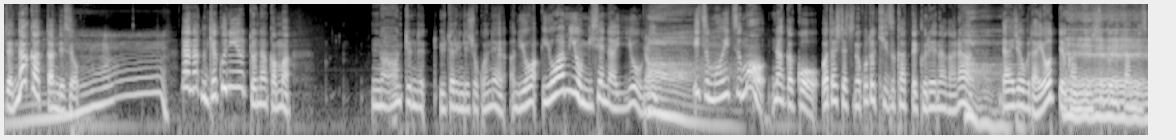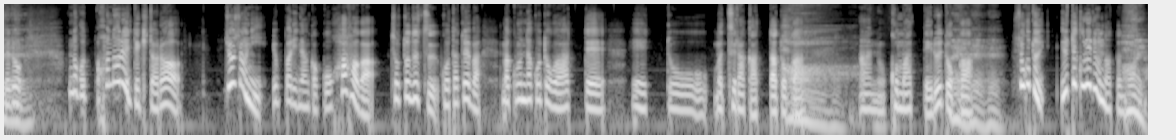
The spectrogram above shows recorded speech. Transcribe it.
じゃなかったんですよ。う。ん。だからなんか逆に言うとなんかまあなんて言うんだ言ったらいいんでしょうかね。あの弱弱みを見せないようにいつもいつもなんかこう私たちのことを気遣ってくれながら大丈夫だよっていう感じにしてくれたんですけど、なんか離れてきたら徐々にやっぱりなんかこう母がちょっとずつこう例えば、まあ、こんなことがあってえーっと、まあ辛かったとかはあ。あの困ってるとか、ええそういうこと言ってくれるようになったんえですはいは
